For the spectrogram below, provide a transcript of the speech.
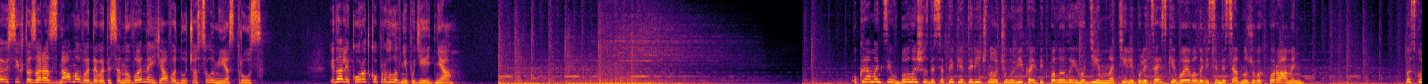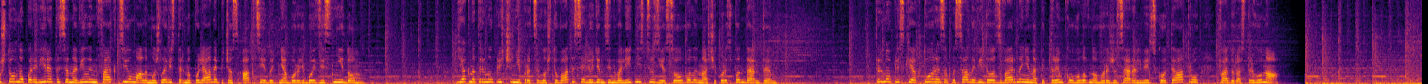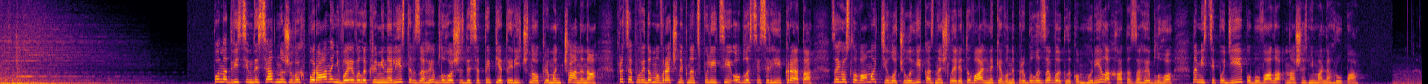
Вітаю всіх, хто зараз з нами. Ви дивитеся новини. Я ведуча Соломія Струс. І далі коротко про головні події дня. У Кременці вбили 65-річного чоловіка і підпалили його дім. На тілі поліцейські виявили 80 ножових поранень. Безкоштовно перевіритися на ВІЛ-інфекцію мали можливість тернополяни під час акції до Дня боротьби зі СНІДом. Як на Тернопільщині працевлаштуватися людям з інвалідністю, з'ясовували наші кореспонденти. Тернопільські актори записали відеозвернення на підтримку головного режисера Львівського театру Федора Стригуна. Понад 80 ножових поранень виявили криміналісти в загиблого 65-річного кременчанина. Про це повідомив речник Нацполіції області Сергій Крета. За його словами, тіло чоловіка знайшли рятувальники. Вони прибули за викликом. Горіла хата загиблого. На місці події побувала наша знімальна група.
